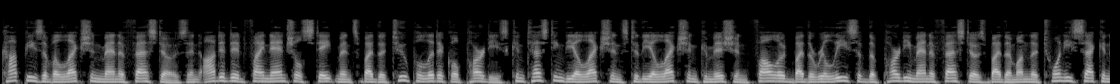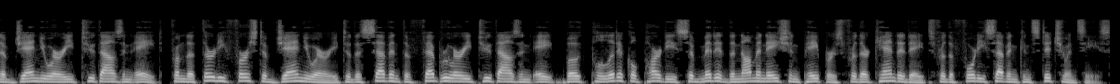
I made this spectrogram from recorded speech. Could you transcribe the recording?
copies of election manifestos and audited financial statements by the two political parties contesting the elections to the Election Commission followed by the release of the party manifestos by them on the 22nd of January 2008. From the 31st of January to the 7th of February 2008 both political parties submitted the nomination papers for their candidates for the 47 constituencies.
